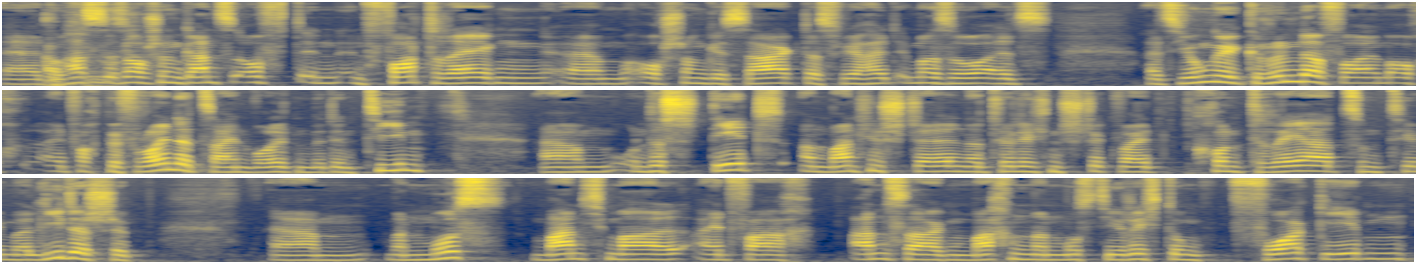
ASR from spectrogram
Äh, du hast es auch schon ganz oft in, in Vorträgen ähm, auch schon gesagt, dass wir halt immer so als als junge Gründer vor allem auch einfach befreundet sein wollten mit dem Team. Ähm, und das steht an manchen Stellen natürlich ein Stück weit konträr zum Thema Leadership. Ähm, man muss manchmal einfach Ansagen machen, man muss die Richtung vorgeben.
